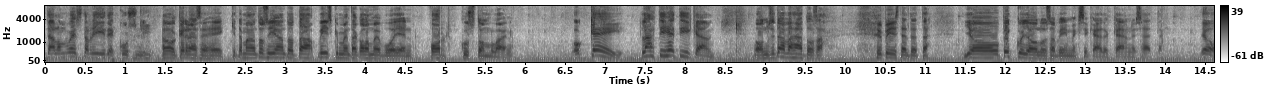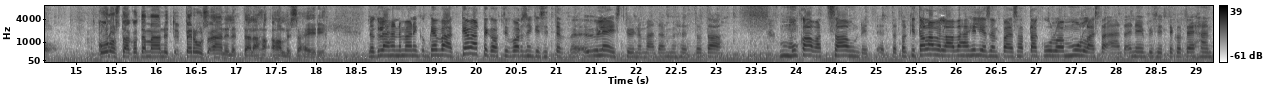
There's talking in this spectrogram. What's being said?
Täällä on Vestari itse kuski. Joo, Keräsen Heikki. Tämä on tosiaan tota 53 vuoden Ford Custom Line. Okei, lähti heti käyntiin. On sitä vähän tuossa hypistelty, että joo, pikkujouluissa viimeksi käyty käynnissä, että Joo. Kuulostaako tämä nyt perusäänelle täällä ha- hallissa Heidi? No kyllähän nämä niin kevät, kevättä kohti varsinkin sitten yleistyy nämä tämmöiset tota, mukavat soundit. Että toki talvella on vähän hiljaisempaa ja saattaa kuulua muunlaista ääntä enempi sitten, kun tehdään,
